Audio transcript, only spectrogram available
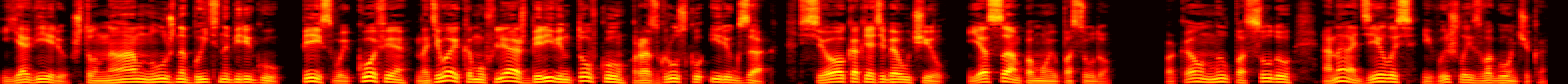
Я верю, что нам нужно быть на берегу. Пей свой кофе, надевай камуфляж, бери винтовку, разгрузку и рюкзак. Все, как я тебя учил. Я сам помою посуду». Пока он мыл посуду, она оделась и вышла из вагончика,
